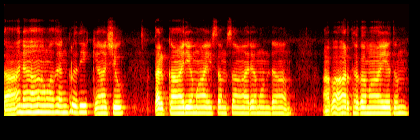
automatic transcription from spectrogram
താനാമഹങ്കൃതിക്കാശു തൽക്കാര്യമായി സംസാരമുണ്ടാം. അപാർത്ഥകമായതും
